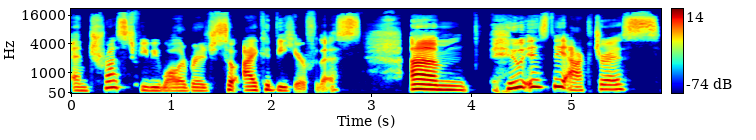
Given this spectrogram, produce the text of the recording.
and trust Phoebe Waller-Bridge, so I could be here for this. Um, who is the actress?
